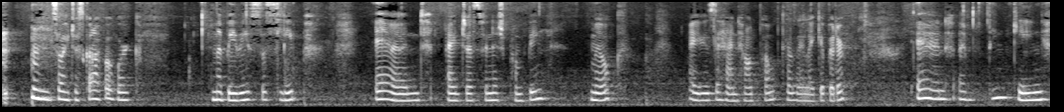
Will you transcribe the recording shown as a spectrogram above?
so I just got off of work and the baby's asleep and I just finished pumping milk. I use a handheld pump because I like it better. And I'm thinking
